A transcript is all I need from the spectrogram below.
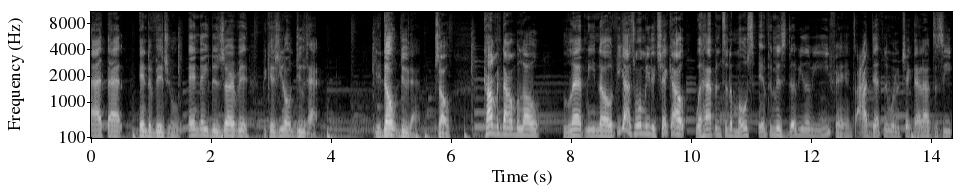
at that individual. And they deserve it because you don't do that. You don't do that. So comment down below. Let me know if you guys want me to check out what happened to the most infamous WWE fans. I definitely want to check that out to see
